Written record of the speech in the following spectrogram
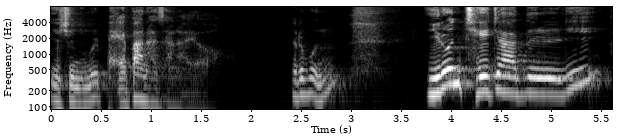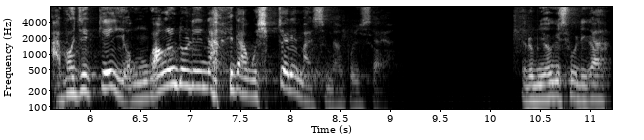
예수님을 배반하잖아요. 여러분, 이런 제자들이 아버지께 영광을 돌리나이다 하고 10절에 말씀하고 있어요. 여러분, 여기서 우리가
